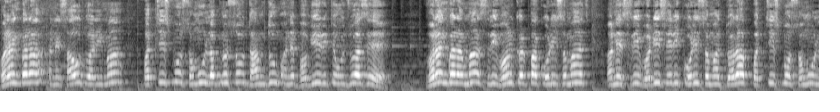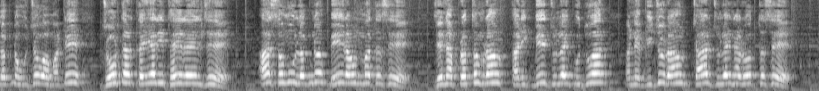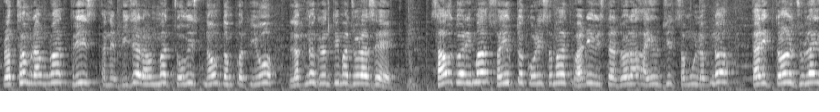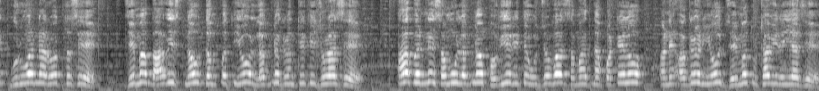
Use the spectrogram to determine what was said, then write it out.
વરાંગબરા અને સાઉદવાડીમાં પચીસમો સમૂહ લગ્નોત્સવ ધામધૂમ અને ભવ્ય રીતે ઉજવાશે. વરાંગબરામાં શ્રી વણકરપા કોળી સમાજ અને શ્રી વડીશેરી કોળી સમાજ દ્વારા પચીસમો સમૂહ લગ્ન ઉજવવા માટે જોરદાર તૈયારી થઈ રહેલ છે. આ સમૂહ લગ્ન બે રાઉન્ડમાં થશે, જેના પ્રથમ રાઉન્ડ તારીખ બે જુલાઈ બુધવાર અને બીજો રાઉન્ડ ચાર જુલાઈના રોજ થશે. પ્રથમ રાઉન્ડમાં ત્રીસ અને બીજા રાઉન્ડમાં ચોવીસ નવ દંપતીઓ લગ્ન ગ્રંથિમાં જોડાશે. સાઉદવાડીમાં સંયુક્ત કોળી સમાજ વાડી વિસ્તાર દ્વારા આયોજિત સમૂહ લગ્ન તારીખ ત્રણ જુલાઈ ગુરુવારના રોજ થશે, જેમાં બાવીસ નવ દંપતીઓ લગ્ન ગ્રંથિથી જોડાશે. આ બંને સમૂહ લગ્ન ભવ્ય રીતે ઉજવવા સમાજના પટેલો અને અગ્રણીઓ જહેમત ઉઠાવી રહ્યા છે.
